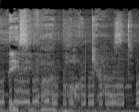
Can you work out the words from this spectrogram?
Stacy Vibe Podcast.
